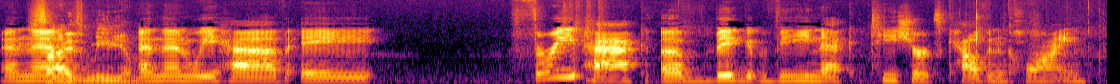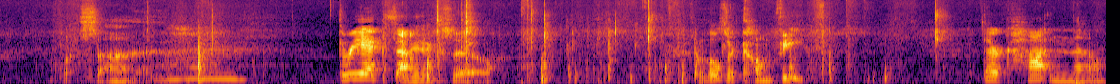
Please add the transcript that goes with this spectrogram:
And then Size medium. and then we have a three pack of big V-neck t-shirts Calvin Klein. what size? 3XL. XL. Oh, those are comfy. They're cotton though.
